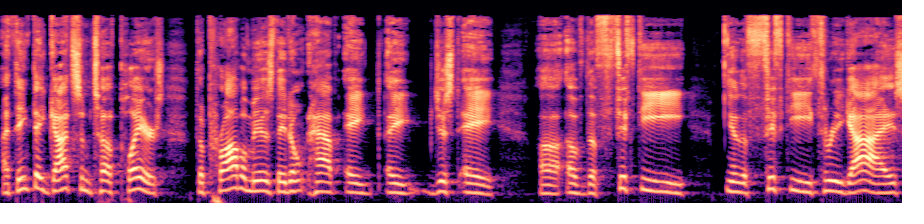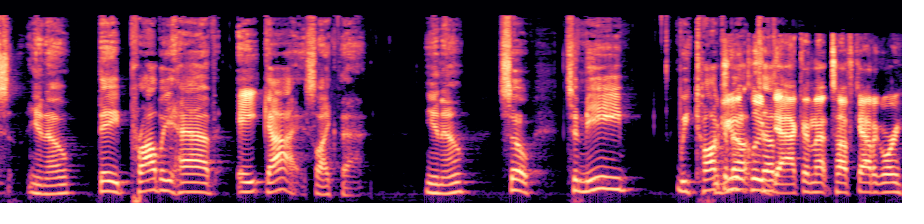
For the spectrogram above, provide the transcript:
I think they got some tough players. The problem is they don't have a a just a uh, of the fifty you know the fifty three guys. You know they probably have eight guys like that. You know, so to me, we talk about. Would you about include tough- Dak in that tough category?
